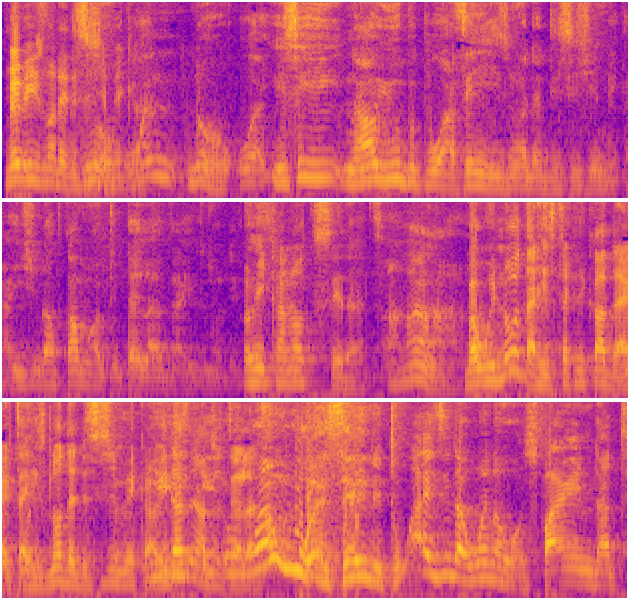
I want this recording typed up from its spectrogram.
Maybe he's not a decision No, maker. when, no. Well, you see, now you people are saying he's not a decision maker. He should have come out to tell us that he's not a Oh, he cannot say that. Uh-huh. But we know that he's technical director. He's not the decision maker. He doesn't have to tell us. When we were saying it, why is it that when I was firing that,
